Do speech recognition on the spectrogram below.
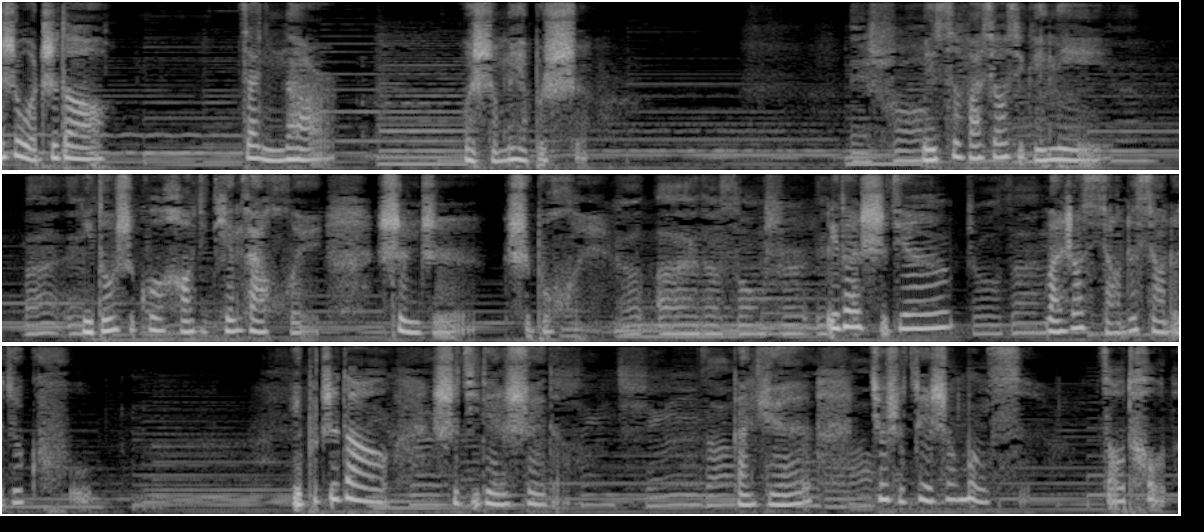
实我知道，在你那儿，我什么也不是。每次发消息给你，你都是过好几天才回，甚至是不回。那段时间，晚上想着想着就哭，也不知道是几点睡的，感觉就是醉生梦死，糟透了。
